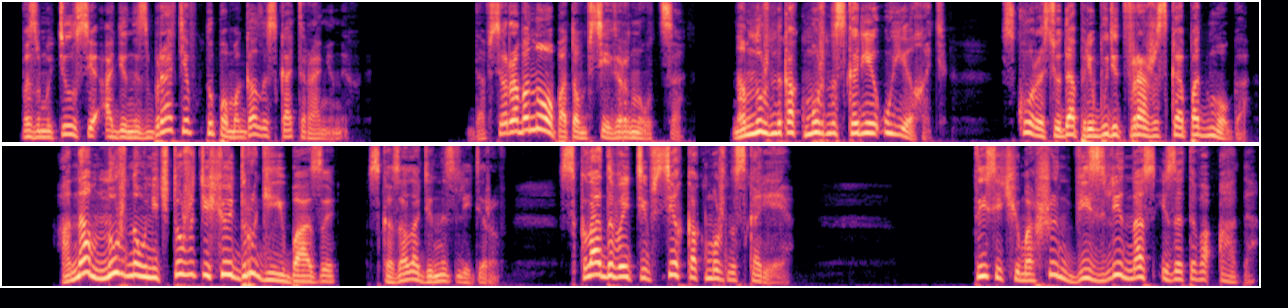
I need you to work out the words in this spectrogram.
— возмутился один из братьев, кто помогал искать раненых. «Да все равно потом все вернутся. Нам нужно как можно скорее уехать. Скоро сюда прибудет вражеская подмога. А нам нужно уничтожить еще и другие базы», — сказал один из лидеров. «Складывайте всех как можно скорее». Тысячи машин везли нас из этого ада,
